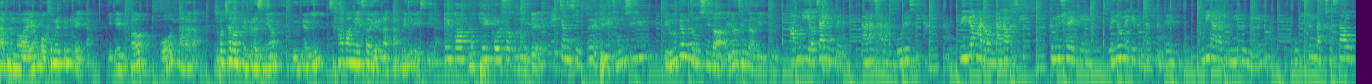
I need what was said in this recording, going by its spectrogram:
사람마다 분노하여 목숨을 끊기로 했다. 이때부터 온 나라가 소처럼 들끓었으며 의병이 사방에서 일어났다. 이렇게 되어 있습니다. K-팝, 뭐 K-컬처 그러는데 K 정신. 네, K 정신이 이 의병 정신이다 이런 생각이 아무리 여자인들 나라 사람 모를 소리야. 의병하러 나가보세. 금수에게 외놈에게 붙잡힌들 우리나라 독립을 위해 목숨 바쳐 싸우고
